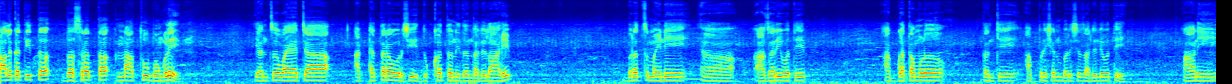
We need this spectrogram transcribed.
कालकथित दशरथ नाथू भोंगळे यांचं वयाच्या अठ्ठ्याहत्तराव्या वर्षी दुःखद निधन झालेलं आहे. बरेच महिने आजारी होते. अपघातामुळं त्यांचे ऑपरेशन बरेचसे झालेले होते. आणि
